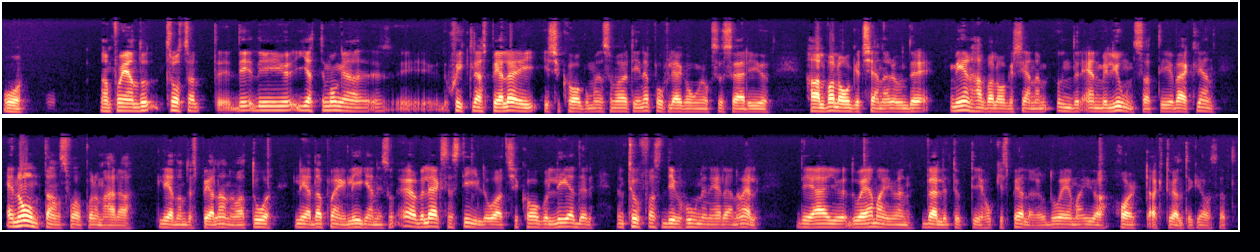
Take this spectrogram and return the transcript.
Och man får ju ändå, trots att det, det är ju jättemånga eh, skickliga spelare i, i Chicago, men som vi varit inne på flera gånger också så är det ju halva laget tjänar under, mer än halva laget tjänar under en miljon. Så att det är verkligen enormt ansvar på de här eh, ledande spelarna. Och att då leda poängligan i sån överlägsen stil och att Chicago leder den tuffaste divisionen i hela NHL. Det är ju, då är man ju en väldigt duktig hockeyspelare och då är man ju Hart aktuell tycker jag. Så att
